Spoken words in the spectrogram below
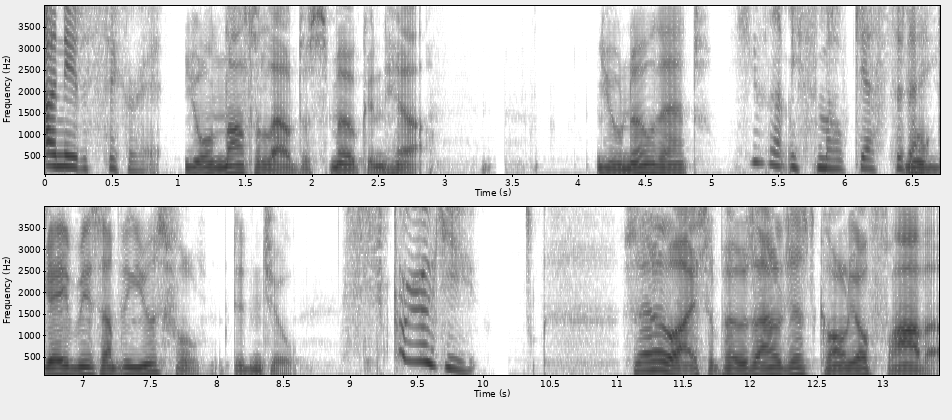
I need a cigarette. You're not allowed to smoke in here. You know that. You let me smoke yesterday. You gave me something useful, didn't you? Screw you! So I suppose I'll just call your father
